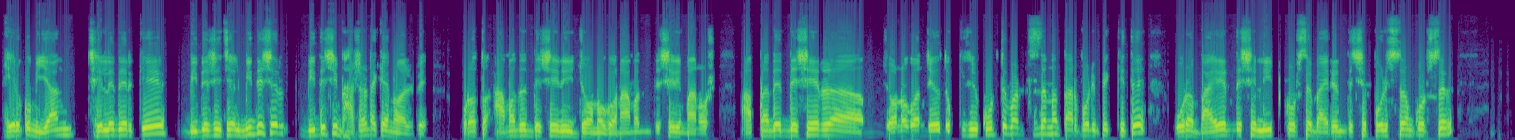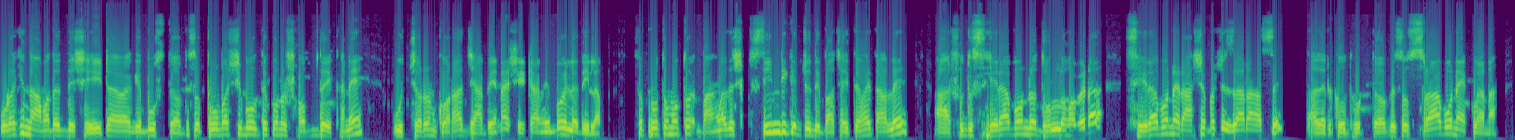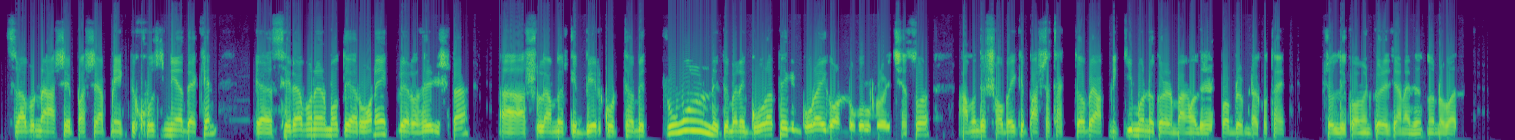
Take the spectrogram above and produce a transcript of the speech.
এরকম ইয়াং ছেলেদেরকে বিদেশি ছেলে, বিদেশের, বিদেশি ভাষাটা কেন আসবে? ওরা তো আমাদের দেশেরই জনগণ, আমাদের দেশেরই মানুষ। আপনাদের দেশের জনগণ যেহেতু কিছু করতে পারতেছে না, তার পরিপ্রেক্ষিতে ওরা বাইরের দেশে লিড করছে, বাইরের দেশে পরিশ্রম করছে। ওরা কিন্তু আমাদের দেশে, এটা আগে বুঝতে হবে। তো প্রবাসী বলতে কোনো শব্দ এখানে উচ্চারণ করা যাবে না, সেটা আমি বইলা দিলাম। তো প্রথমত বাংলাদেশ সিন্ডিকেট যদি বাঁচাইতে হয়, তাহলে শুধু সেরাবনরা ধরলে হবে না সেরাবনের আশেপাশে যারা আছে তাদেরকেও ধরতে হবে। সো শ্রাবণ একলা না। শ্রাবণের আশেপাশে আপনি একটু খোঁজ নিয়ে দেখেন। সেরাবনের মতো আর অনেক প্লেয়ার আছে সেটা আসলে আমাদেরকে বের করতে হবে, তুমুল নিতে মানে গোড়া থেকে গোড়াই গন্ডগোল রয়েছে। সো আমাদের সবাইকে পাশে থাকতে হবে। আপনি কি মনে করেন বাংলাদেশের প্রবলেমটা কোথায়? জলদি কমেন্ট করে জানাবেন। ধন্যবাদ।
